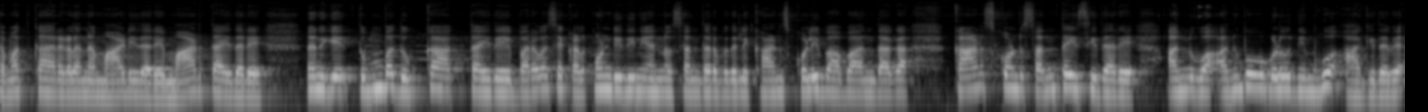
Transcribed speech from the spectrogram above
ಚಮತ್ಕಾರಗಳನ್ನು ಮಾಡಿದ್ದಾರೆ, ಮಾಡ್ತಾ ಇದ್ದಾರೆ. ನನಗೆ ತುಂಬ ದುಃಖ ಆಗ್ತಾ ಇದೆ. ಭರವಸೆ ಕಳ್ಕೊಂಡಿದ್ದೀನಿ ಅನ್ನೋ ಸಂದರ್ಭದಲ್ಲಿ ಕಾಣಿಸ್ಕೊಳ್ಳಿ ಬಾಬಾ ಅಂದಾಗ, ಕಾಣಿಸ್ಕೊಂಡು ಸಂತೈಸಿದ್ದಾರೆ ಅನ್ನುವ ಅನುಭವಗಳು ನಿಮಗೂ ಆಗಿದ್ದಾವೆ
